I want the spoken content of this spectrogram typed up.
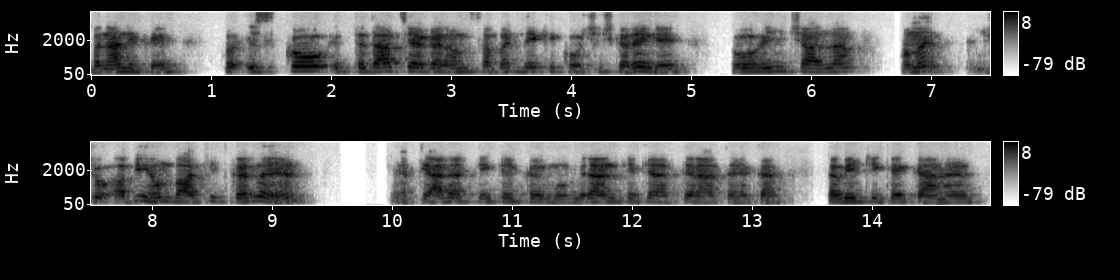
बनाने के? तो इसको इब्तदा से अगर हम समझने की कोशिश करेंगे तो इन हमें जो अभी हम बातचीत कर रहे हैं अख्तियार के, के मुमरान के क्या अख्तियार हैं कमेटी के क्या हैं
